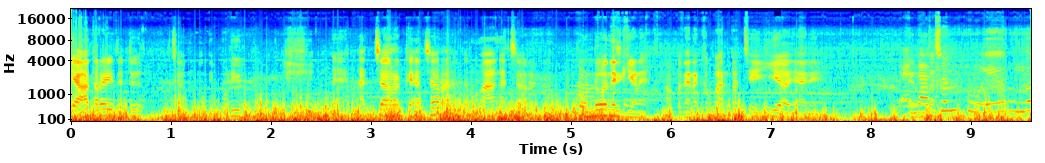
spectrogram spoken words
യാത്ര ചെയ്തിട്ട് ചമ്മന്തിപ്പൊടിയും അച്ചാറൊക്കെ അച്ചാറാ മാങ്ങച്ചാറ് കൊണ്ടുവന്നിരിക്കുകയാണ് അപ്പോൾ നിനക്കിപ്പോൾ എന്താ ചെയ്യുക ഞാൻ എന്റെ അച്ഛൻ പുളിയുറുമ്പ്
